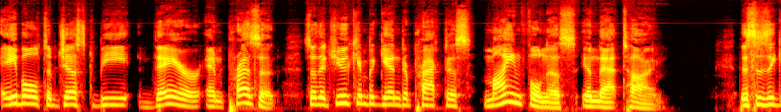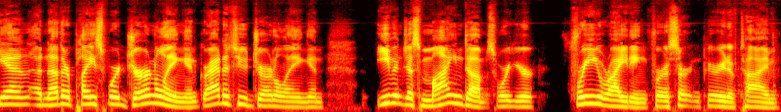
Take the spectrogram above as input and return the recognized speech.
able to just be there and present so that you can begin to practice mindfulness in that time. This is again another place where journaling and gratitude journaling and even just mind dumps where you're free writing for a certain period of time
